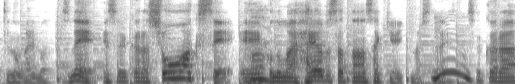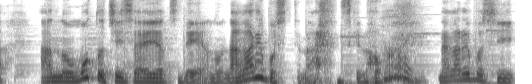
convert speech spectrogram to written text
ていうのがありますね。えそれから小惑星、えーはいこの前はやぶさ探査機が行きましたね。うんそれからあのもっと小さいやつであの流れ星っていうのがあるんですけど、はい。流れ星、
